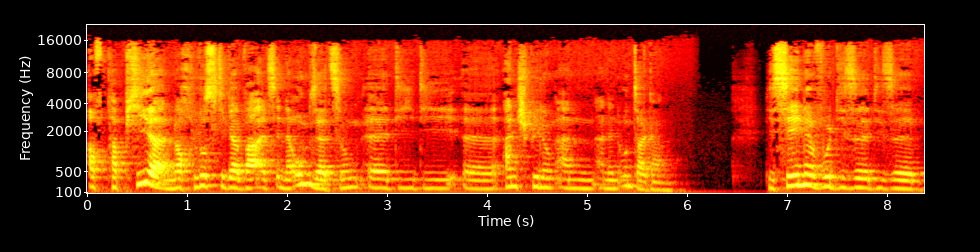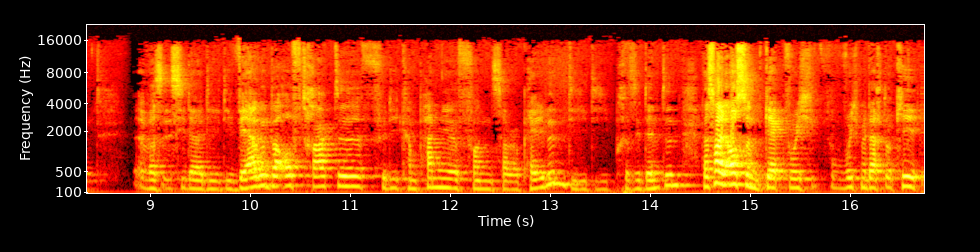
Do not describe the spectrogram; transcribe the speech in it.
auf Papier noch lustiger war als in der Umsetzung, äh, die, die äh, Anspielung an, an den Untergang. Die Szene, wo diese, diese, äh, was ist sie da, die, die Werbebeauftragte für die Kampagne von Sarah Palin, die, die Präsidentin, das war halt auch so ein Gag, wo ich, wo ich mir dachte, okay,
